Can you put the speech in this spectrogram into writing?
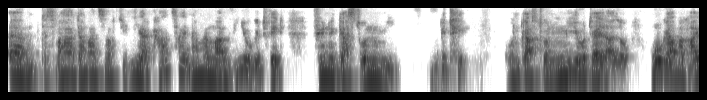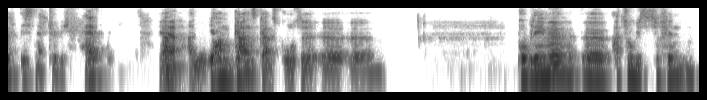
ähm, das war damals noch die IHK-Zeiten, haben wir mal ein Video gedreht für eine Gastronomiebetrieb. Und Gastronomiehotel, also hoher Bereich, ist natürlich heftig. Ja, ja. also wir haben ganz, ganz große äh, äh, Probleme, äh, Azubis zu finden.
